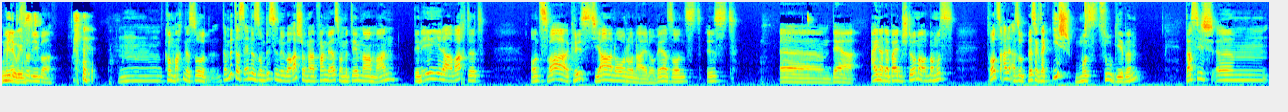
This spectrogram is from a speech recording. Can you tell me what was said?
Wie du willst. du lieber? hm, komm, machen wir es so. Damit das Ende so ein bisschen eine Überraschung hat, fangen wir erstmal mit dem Namen an, den eh jeder erwartet. Und zwar Cristiano Ronaldo. Wer sonst ist ähm, der einer der beiden Stürmer und man muss trotz allem, also besser gesagt, ich muss zugeben, dass ich ähm,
